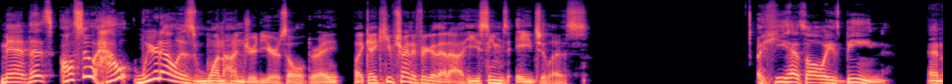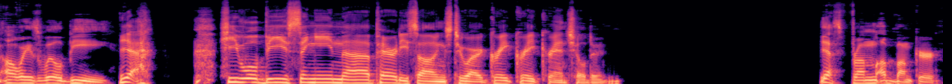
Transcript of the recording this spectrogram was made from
Man, that's also how Weird Al is 100 years old, right? Like I keep trying to figure that out. He seems ageless. He has always been and always will be. Yeah. He will be singing uh, parody songs to our great great grandchildren. Yes, from a bunker.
